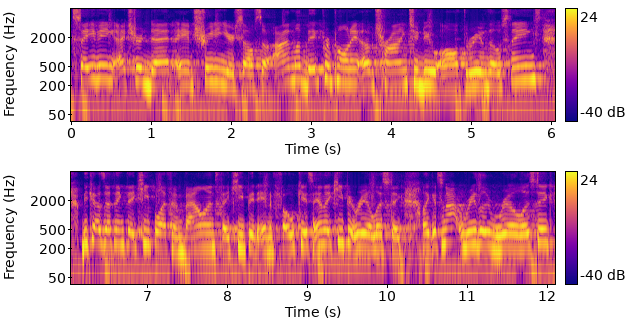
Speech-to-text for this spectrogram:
saving extra debt and treating yourself. So I'm a big proponent of trying to do all three of those things because I think they keep life in balance, they keep it in focus, and they keep it realistic. Like it's not really realistic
